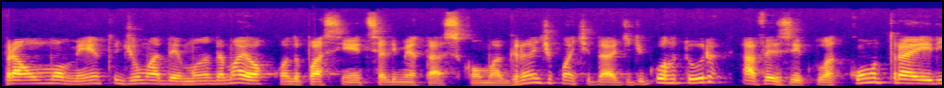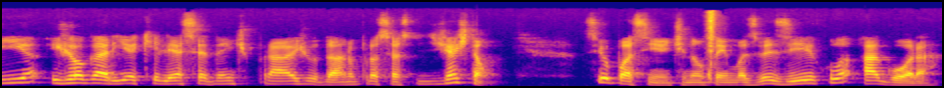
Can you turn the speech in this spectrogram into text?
para um momento de uma demanda maior. Quando o paciente se alimentasse com uma grande quantidade de gordura, a vesícula contrairia e jogaria aquele excedente para ajudar no processo de digestão. Se o paciente não tem mais vesícula, agora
